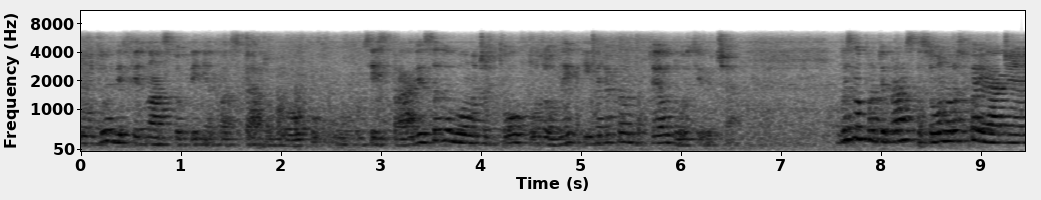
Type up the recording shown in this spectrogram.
суду від 15 квітня 2025 року у цій справі задоволено частково позовник Ігоря Теодосійовича. Визнав протиправно скасовано розпорядження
